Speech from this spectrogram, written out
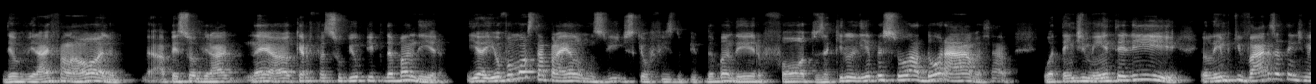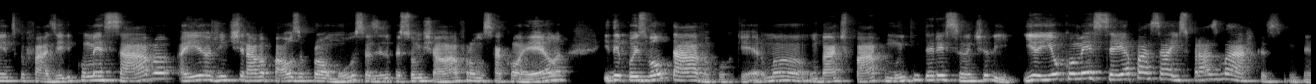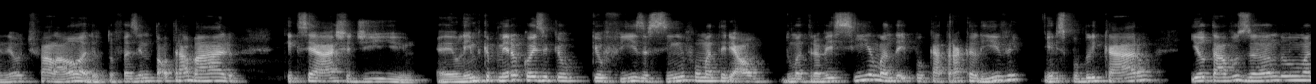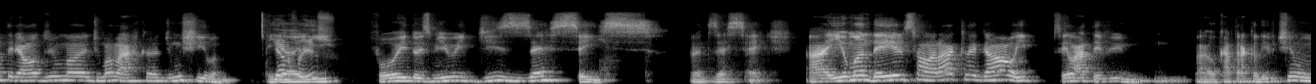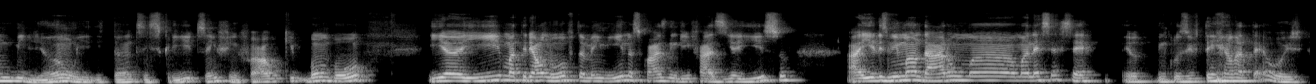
De eu virar e falar, olha, a pessoa virar, né, ah, eu quero subir o Pico da Bandeira. E aí eu vou mostrar para ela uns vídeos que eu fiz do Pico da Bandeira, fotos, aquilo ali a pessoa adorava, sabe? O atendimento, ele, eu lembro que vários atendimentos que eu fazia, ele começava, aí a gente tirava pausa para almoço, às vezes a pessoa me chamava para almoçar com ela e depois voltava, porque era uma, um bate-papo muito interessante ali. E aí eu comecei a passar isso para as marcas, entendeu? De falar, olha, eu estou fazendo tal trabalho, o que, que você acha de. É, eu lembro que a primeira coisa que eu, que eu fiz assim foi um material de uma travessia, mandei para o Catraca Livre, eles publicaram, e eu estava usando o material de uma, de uma marca de mochila. Que e ano aí, foi isso? Foi 2016 para 17. Aí eu mandei, eles falaram, ah, que legal, e sei lá, teve. Ah, o Catraca Livre tinha um milhão e, e tantos inscritos, enfim, foi algo que bombou. E aí, material novo também, Minas, quase ninguém fazia isso. Aí eles me mandaram uma, uma necessaire. Eu, inclusive, tenho ela até hoje.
